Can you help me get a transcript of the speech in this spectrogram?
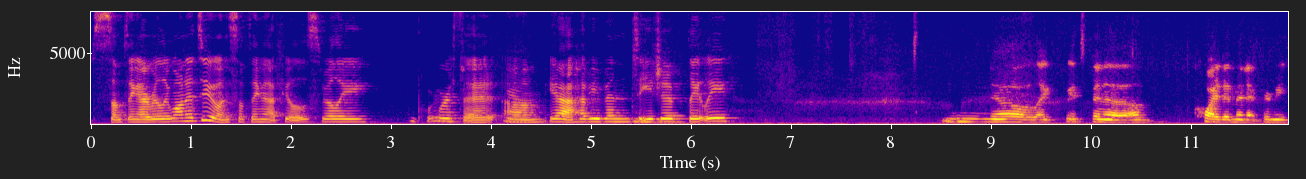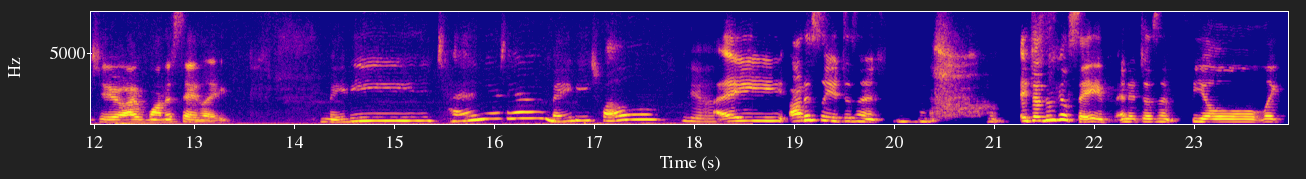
something I really want to do and something that feels really important. Worth it. Yeah. Um, yeah. Have you been to Egypt lately? No, like it's been a, a quite a minute for me too. I want to say like maybe 10 years ago, maybe 12. Yeah. I honestly, it doesn't. It doesn't feel safe, and it doesn't feel like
